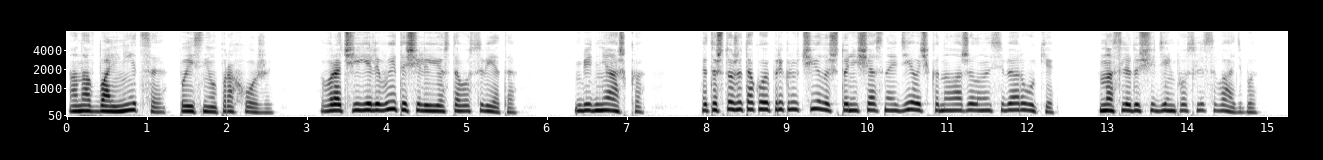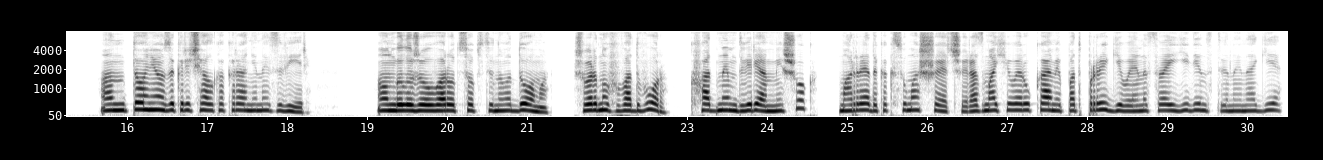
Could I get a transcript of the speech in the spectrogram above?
Она в больнице, пояснил прохожий. Врачи еле вытащили ее с того света. Бедняжка. Это что же такое приключилось, что несчастная девочка наложила на себя руки на следующий день после свадьбы? Антонио закричал, как раненый зверь. Он был уже у ворот собственного дома, швырнув во двор к входным дверям мешок, Мореда, как сумасшедший, размахивая руками, подпрыгивая на своей единственной ноге,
